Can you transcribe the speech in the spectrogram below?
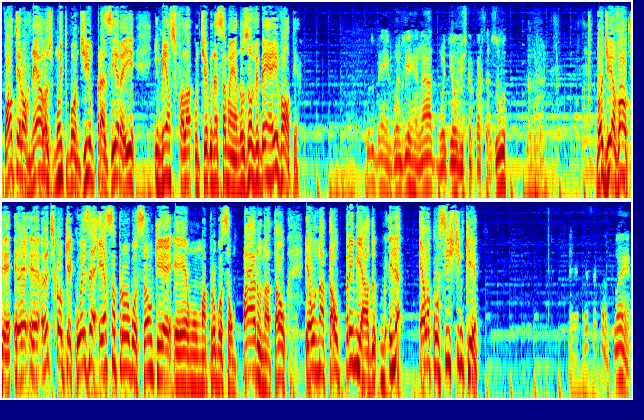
Walter Ornelas, muito bom dia, um prazer aí imenso falar contigo nessa manhã. Nos ouve bem aí, Walter? Tudo bem, bom dia, Renato, bom dia, Vista Costa Azul. Bom dia, Walter. É, é, antes de qualquer coisa, essa promoção, que é, é, uma promoção para o Natal, é o Natal premiado. Ele, ela consiste em quê? É, essa campanha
